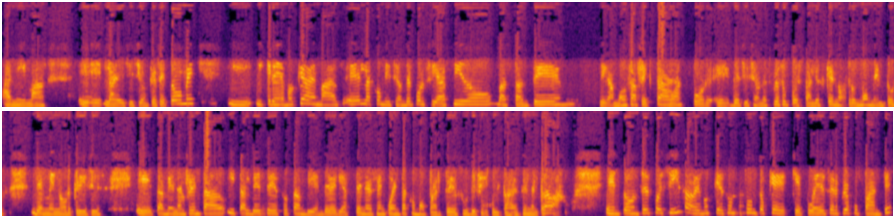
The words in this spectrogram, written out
anima eh, la decisión que se tome. Y, creemos que además eh, la comisión de por sí ha sido bastante digamos, afectada por eh, decisiones presupuestales que en otros momentos de menor crisis eh, también ha enfrentado y tal vez eso también debería tenerse en cuenta como parte de sus dificultades en el trabajo. Entonces, pues sí, sabemos que es un asunto que, que puede ser preocupante,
